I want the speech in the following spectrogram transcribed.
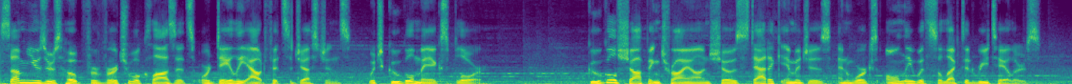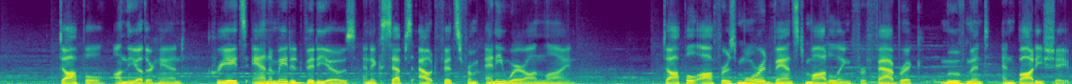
Some users hope for virtual closets or daily outfit suggestions, which Google may explore. Google Shopping Try-On shows static images and works only with selected retailers. Doppl, on the other hand, creates animated videos and accepts outfits from anywhere online. Doppl offers more advanced modeling for fabric, movement, and body shape.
